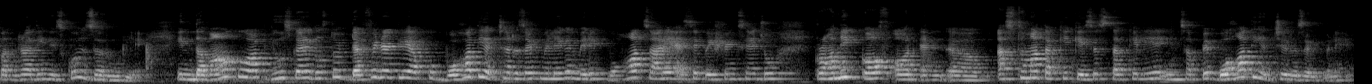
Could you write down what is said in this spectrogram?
15 दिन इसको ज़रूर लें। इन दवाओं को आप यूज़ करें। दोस्तों डेफिनेटली आपको बहुत ही अच्छा रिज़ल्ट मिलेगा। मेरे बहुत सारे ऐसे पेशेंट्स हैं जो क्रॉनिक कॉफ और अस्थमा तक के केसेस तक के लिए इन सब पे बहुत ही अच्छे रिज़ल्ट मिले हैं।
